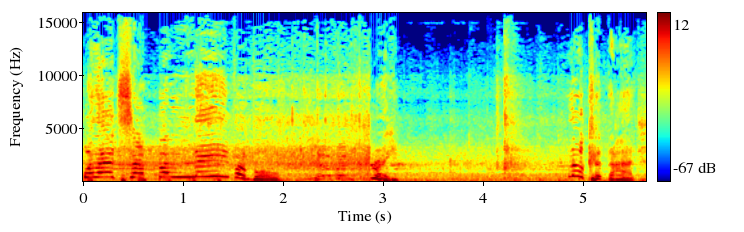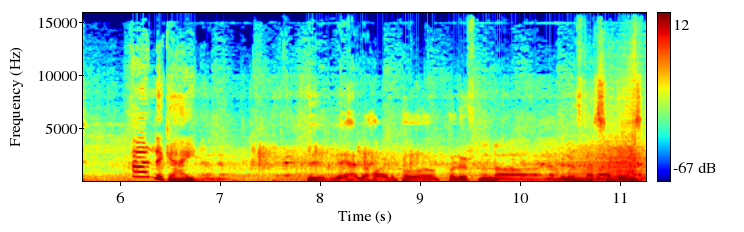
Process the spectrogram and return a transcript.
Well, that's unbelievable. Three. Look at that. And again. Vi vil have lidt højde på, på løftene, når, når vi løfter. Når vi,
